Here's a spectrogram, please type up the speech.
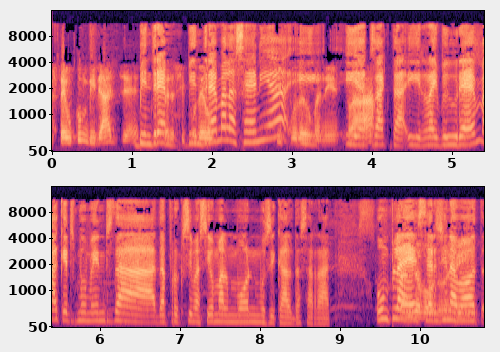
esteu convidats, eh? Vindrem, a si vindrem podeu, a la Sènia si i, venir. i, exacte, i reviurem aquests moments d'aproximació amb el món musical de Serrat. Un plaer, bo, Sergi Nebot.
